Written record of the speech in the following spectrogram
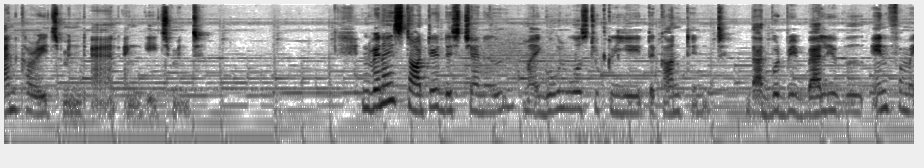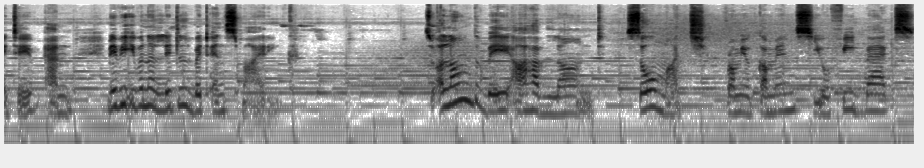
encouragement and engagement. And when I started this channel, my goal was to create the content that would be valuable, informative, and maybe even a little bit inspiring. So, along the way, I have learned so much from your comments, your feedbacks,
